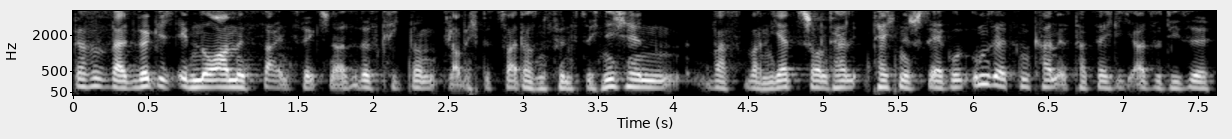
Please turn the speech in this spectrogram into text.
das ist halt wirklich enormes Science Fiction. Also das kriegt man, glaube ich, bis 2050 nicht hin. Was man jetzt schon te technisch sehr gut umsetzen kann, ist tatsächlich also diese,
